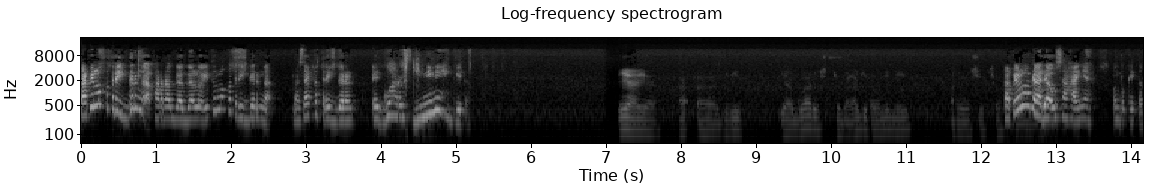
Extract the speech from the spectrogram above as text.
Tapi lo ke trigger nggak? Karena gagal lo itu lo ke trigger nggak? Maksudnya ke trigger eh gue harus gini nih gitu. Iya, iya. Ah, eh, jadi ya gua harus coba lagi tahun ini. Tapi lo udah ada usahanya untuk itu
